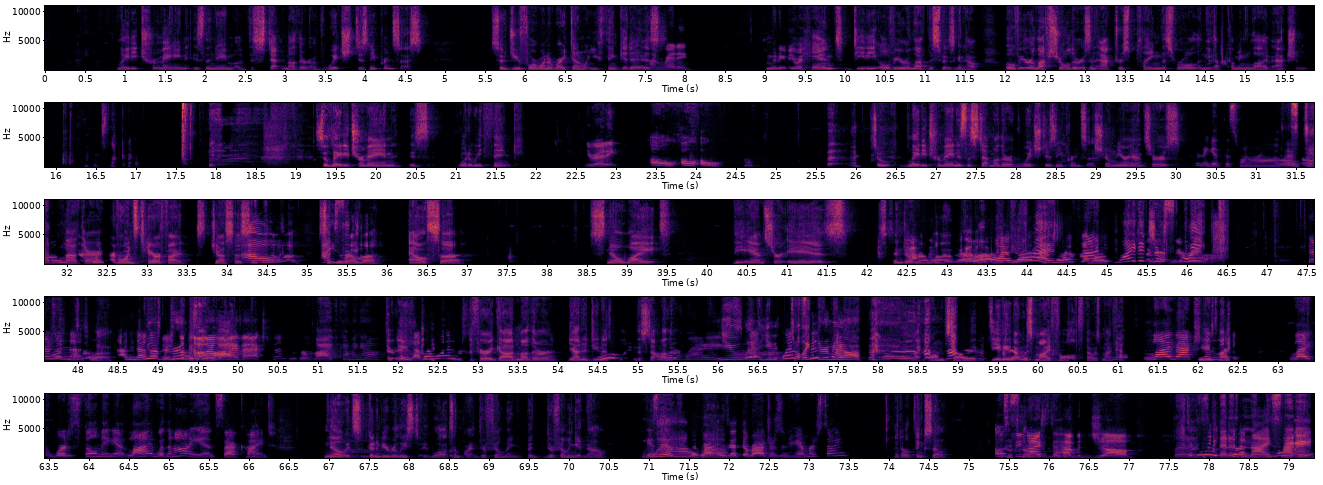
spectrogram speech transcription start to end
Lady Tremaine is the name of the stepmother of which Disney princess? So do you four want to write down what you think it is? I'm ready. I'm going to give you a hint. Dee Dee, over your left, this is going to help. Over your left shoulder is an actress playing this role in the upcoming live action. it's not going to help. so Lady Tremaine is, what do we think? You ready? Oh, oh, oh. So Lady Tremaine is the stepmother of which Disney princess? Show me your answers. I'm gonna get this one wrong. Oh, oh Stepmother. Everyone- everyone's terrified. Jess has Oh, Cinderella, I said- Cinderella, Elsa, Snow White. The answer is Cinderella. Oh, Cinderella. I was. I was right. Why did you I- we were say? Right. There's an, Cinderella. another. There's another Live? live action. There's a live coming out. There is Another one? Cyrus, the fairy godmother. Yeah, Nadina's Ooh. playing the stepmother. Oh, right. You Wait, uh, you totally this threw me off. No. Oh, I'm sorry, Dee Dee. That was my fault. That was my No. fault. live action, He's like- like, like we're just filming it live with an audience, that kind. No, it's going to be released. Well, at some point they're filming, but they're filming it now. Is it the, is it the Rodgers and Hammerstein? I don't think so. Oh, it'd be it's nice to have a job. That Didn't is, they that is just nice. Right?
